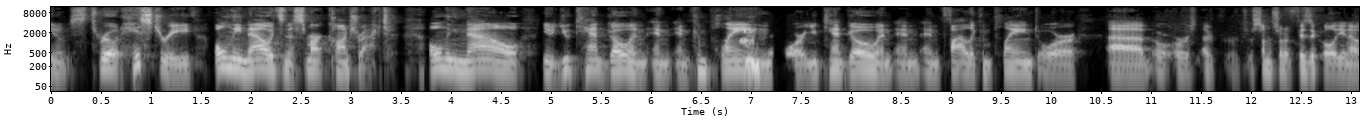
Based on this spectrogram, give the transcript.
you know throughout history only now it's in a smart contract only now you know you can't go and and, and complain or you can't go and and, and file a complaint or uh, or, or, or, some sort of physical, you know,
